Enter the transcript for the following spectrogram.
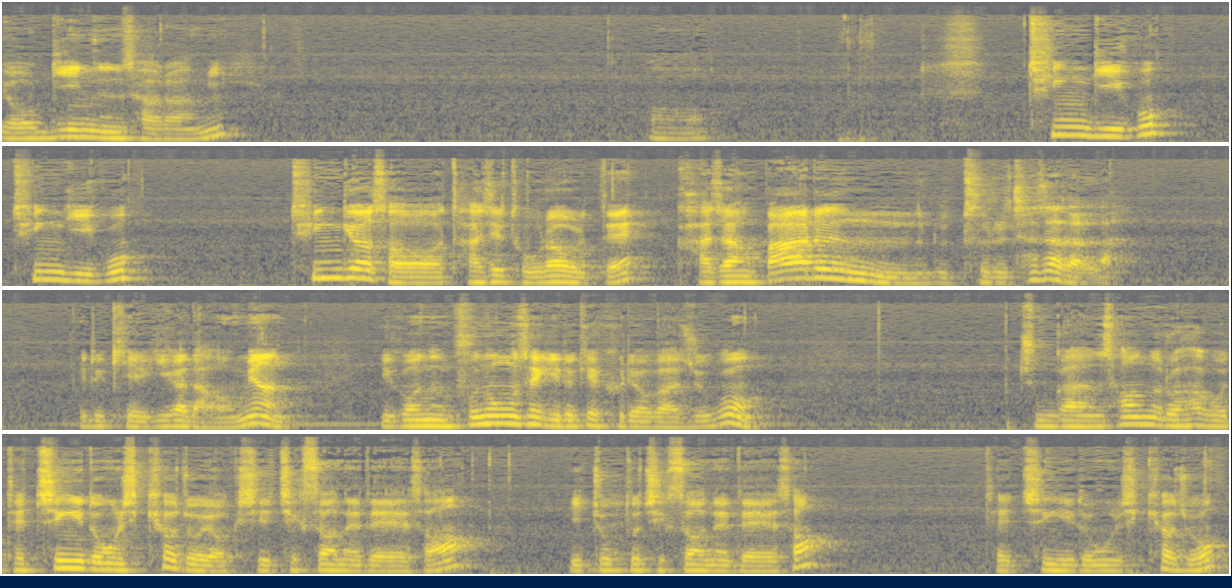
여기 있는 사람이 어 튕기고 튕기고 튕겨서 다시 돌아올 때 가장 빠른 루트를 찾아달라. 이렇게 얘기가 나오면 이거는 분홍색 이렇게 그려가지고 중간 선으로 하고 대칭 이동을 시켜줘. 역시 직선에 대해서 이쪽도 직선에 대해서 대칭 이동을 시켜줘.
